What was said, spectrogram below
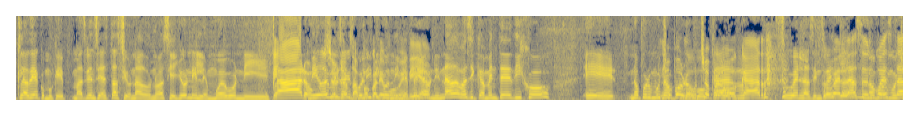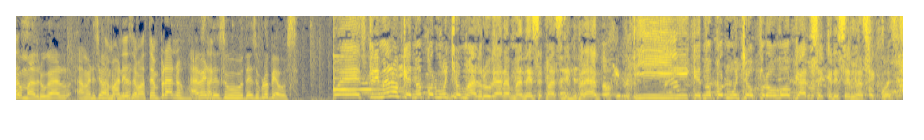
Claudia como que más bien se ha estacionado, ¿no? Así yo ni le muevo ni... Claro, ni pues doy yo- yo tampoco le ni me peleo, ni nada. Básicamente dijo, eh, no por mucho No por mucho provocar. suben las Suben encuestas, las no por encuestas. mucho madrugar, amanece más Amanece temprano. más temprano. A ver, de su, de su propia voz. Pues primero que no por mucho madrugar amanece más temprano y que no por mucho provocar se crecen las encuestas.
